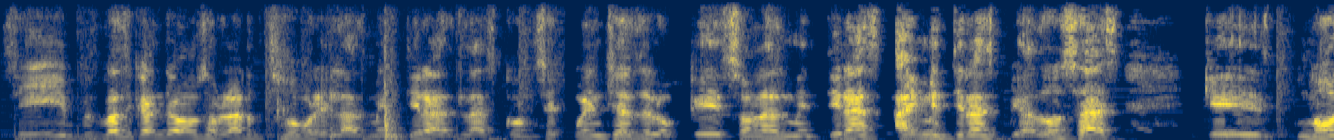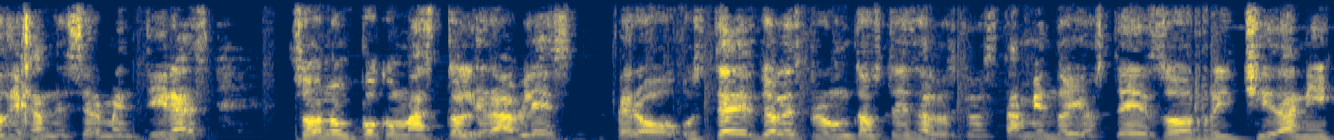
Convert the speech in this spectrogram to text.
Sí, pues básicamente vamos a hablar sobre las mentiras, las consecuencias de lo que son las mentiras. Hay mentiras piadosas que no dejan de ser mentiras son un poco más tolerables, pero ustedes, yo les pregunto a ustedes, a los que nos están viendo y a ustedes dos, Richie, Dani,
